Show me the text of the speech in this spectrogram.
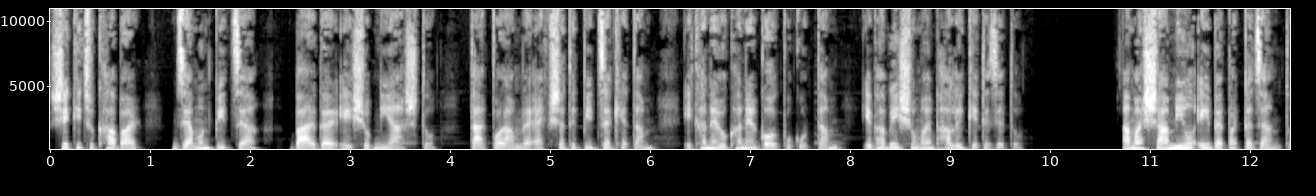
সে কিছু খাবার, যেমন পিৎজা, বার্গার এইসব নিয়ে আসত, তারপর আমরা একসাথে পিৎজা খেতাম, এখানের ওখানের গল্প করতাম, এভাবেই সময় ভালোই কেটে যেত। আমার স্বামীও এই ব্যাপারটা জানত।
